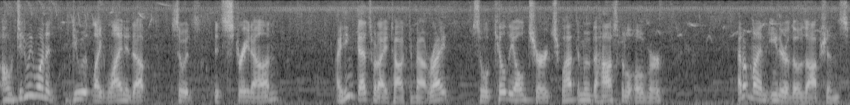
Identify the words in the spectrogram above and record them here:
Oh, didn't we want to do it like line it up so it's it's straight on? I think that's what I talked about, right? So we'll kill the old church. We'll have to move the hospital over. I don't mind either of those options.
